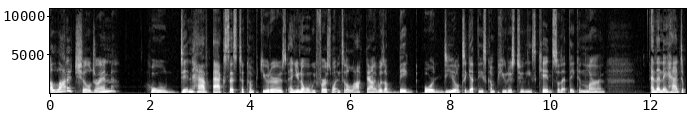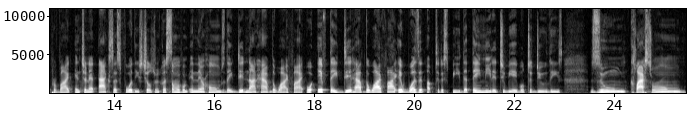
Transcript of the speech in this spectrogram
a lot of children who didn't have access to computers. And you know when we first went into the lockdown it was a big ordeal to get these computers to these kids so that they can learn. And then they had to provide internet access for these children because some of them in their homes they did not have the wi-fi. Or if they did have the wi-fi it wasn't up to the speed that they needed to be able to do these zoom classroom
